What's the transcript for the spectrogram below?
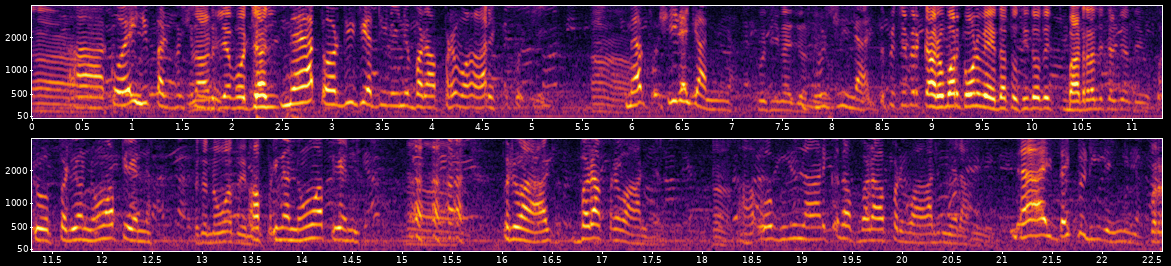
ਹਾਂ। ਹਾਂ ਕੋਈ ਨਹੀਂ ਪਰਮੇਸ਼ਰ ਲਾਡਲੀਆਂ ਫੌਜਾਂ ਜੀ। ਮੈਂ ਤੁਰਦੀ ਫਿਰਦੀ ਰਹੀ ਨੇ ਬੜਾ ਪਰਿਵਾਰ ਹੈ ਖੁਸ਼ੀ। ਹਾਂ। ਮੈਂ ਖੁਸ਼ੀ ਨਾਲ ਜਾਂਦੀ ਆ ਖੁਸ਼ੀ ਨਾਲ ਜਾਂਦੇ ਹੋ। ਖੁਸ਼ੀ ਨਾਲ। ਤੇ ਪਿੱਛੇ ਫਿਰ ਕਾਰੋਬਾਰ ਕੌਣ ਵੇਖਦਾ? ਤੁਸੀਂ ਤਾਂ ਉੱਥੇ ਬਾਰਡਰਾਂ ਤੇ ਚਲ ਜਾਂਦੇ ਹੋ। ਰੋਪੜਿਓ ਨੋਆ ਪੈਨ। ਅੱਛਾ ਨੌਵਾਂ ਤੇ ਆਪਣੀਆਂ ਨੋਆ ਪੈਨ। ਪਰਿਵਾਰ ਬੜਾ ਪਰਿਵਾਰ ਮੇਰਾ। ਹਾਂ। ਹਾਂ, ਉਹ ਗੁਰੂ ਨਾਨਕ ਦਾ ਬੜਾ ਪਰਿਵਾਰ ਮੇਰਾ। ਮੈਂ ਇਦਾਂ ਹੀ ਤੁਰੀ ਰਹਿੰਦੀ ਆ ਪਰ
